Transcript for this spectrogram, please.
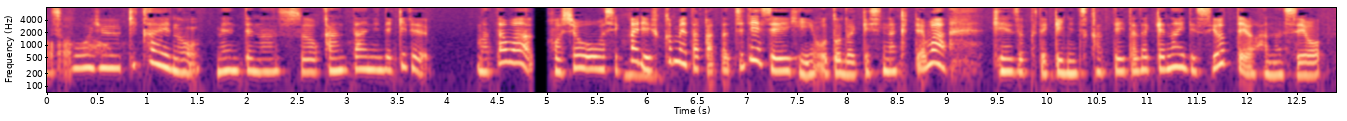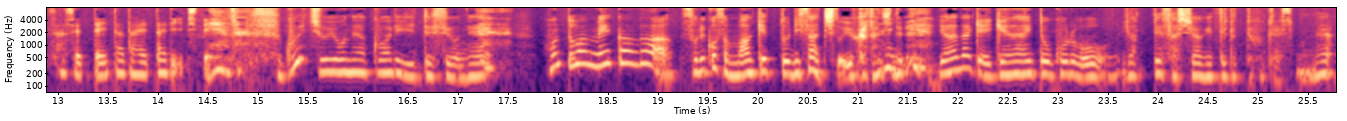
うん、そういう機械のメンテナンスを簡単にできるまたは保証をしっかり含めた形で製品をお届けしなくては継続的に使っていただけないですよっていう話をさせていただいたりしています。すごい重要な役割ですよね。本当はメーカーがそれこそマーケットリサーチという形で やらなきゃいけないところをやって差し上げてるってことですもんね。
